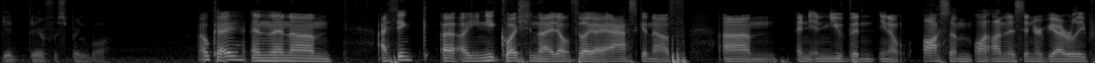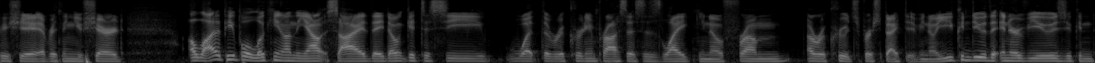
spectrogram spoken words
get there for spring ball. Okay. And then um, I think a, a, unique question that I don't feel like I ask enough. Um, and, and you've been, you know, awesome on, on this interview. I really appreciate everything you've shared a lot of people looking on the outside, they don't get to see what the recruiting process is like, you know, from a recruit's perspective. You know, you can do the interviews, you can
